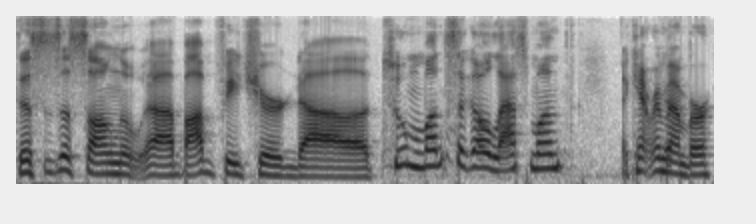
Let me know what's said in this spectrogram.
this is a song that uh, Bob featured uh, two months ago, last month. I can't remember,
